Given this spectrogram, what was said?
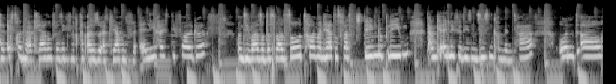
halt extra eine Erklärung für sie gemacht habe. Also Erklärung für Ellie heißt die Folge. Und sie war so, das war so toll, mein Herz ist fast stehen geblieben. Danke Ellie für diesen süßen Kommentar. Und auch,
